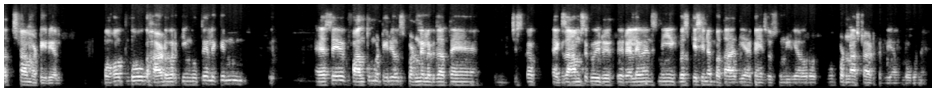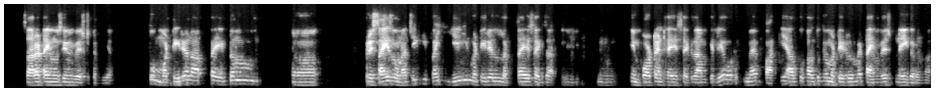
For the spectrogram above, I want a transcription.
अच्छा मटेरियल बहुत लोग हार्ड वर्किंग होते हैं, लेकिन ऐसे फालतू मटेरियल्स पढ़ने लग जाते हैं, जिसका एग्ज़ाम से कोई रेलेवेंस नहीं है। बस किसी ने बता दिया, कहीं से सुन लिया और वो पढ़ना स्टार्ट कर दिया उन लोगों ने। सारा टाइम उसी में वेस्ट कर दिया। तो मटेरियल आपका एकदम प्रिसाइज होना चाहिए कि भाई ये ही मटेरियल लगता है इस एग्ज़ाम इम्पोर्टेंट है इस एग्ज़ाम के लिए और मैं बाकी आलतू फालतू के मटेरियल में टाइम वेस्ट नहीं करूँगा।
